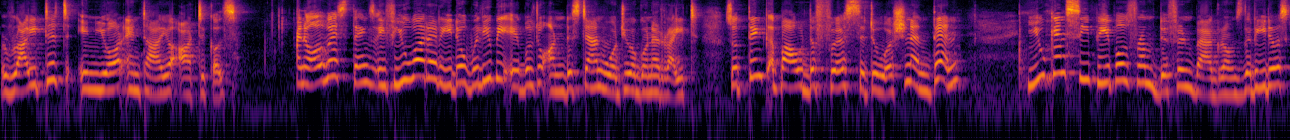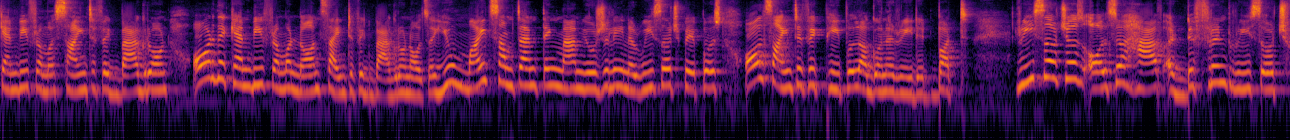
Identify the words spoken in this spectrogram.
write it in your entire articles and always think if you are a reader will you be able to understand what you are going to write so think about the first situation and then you can see people from different backgrounds. The readers can be from a scientific background or they can be from a non-scientific background also. You might sometimes think, ma'am, usually in a research papers, all scientific people are going to read it. But researchers also have a different research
